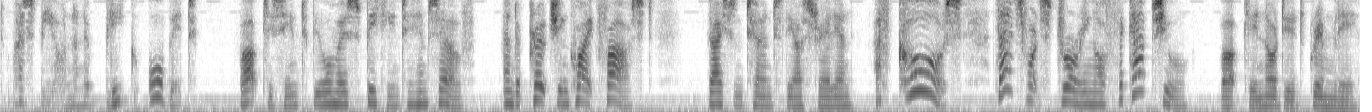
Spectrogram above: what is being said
It must be on an oblique orbit. Barclay seemed to be almost speaking to himself, and approaching quite fast. Dyson turned to the Australian. Of course! That's what's drawing off the capsule. Barclay nodded grimly.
